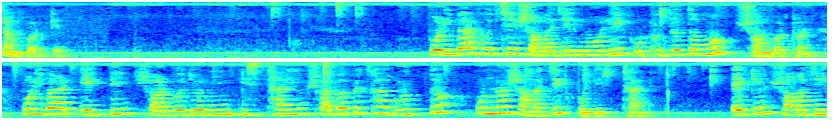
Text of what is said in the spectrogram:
সম্পর্কে। পরিবার হচ্ছে সমাজের মৌলিক ও ক্ষুদ্রতম সংগঠন। পরিবার একটি সর্বজনীন, স্থায়ী, সর্বাপেক্ষা গুরুত্বপূর্ণ সামাজিক প্রতিষ্ঠান। একে সমাজের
